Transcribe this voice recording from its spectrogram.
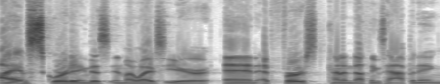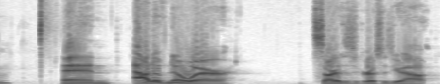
I am squirting this in my wife's ear, and at first, kind of nothing's happening, and out of nowhere, sorry if this grosses you out,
